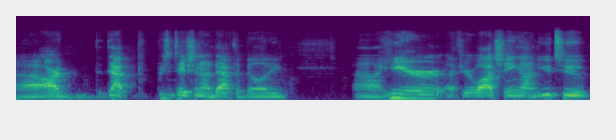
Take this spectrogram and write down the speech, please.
uh, our that presentation on adaptability. Uh, here, if you're watching on YouTube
